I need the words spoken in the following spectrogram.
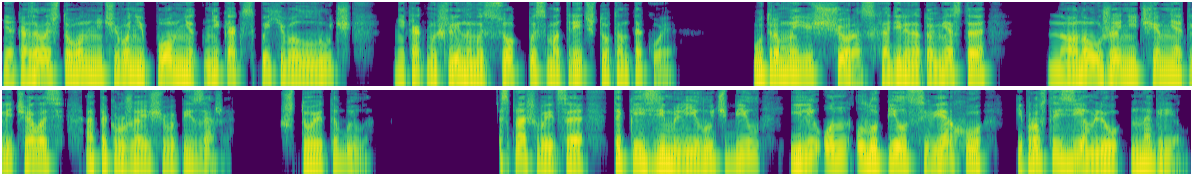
и оказалось, что он ничего не помнит, ни как вспыхивал луч, ни как мы шли на мысок посмотреть, что там такое. Утром мы еще раз ходили на то место, но оно уже ничем не отличалось от окружающего пейзажа. Что это было? Спрашивается, так и земли луч бил, или он лупил сверху и просто землю нагрел?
